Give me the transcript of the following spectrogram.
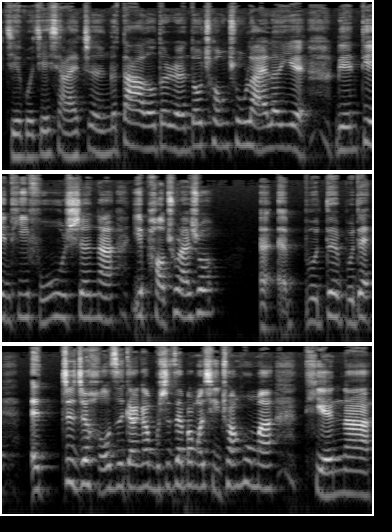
结果接下来整个大楼的人都冲出来了耶，连电梯服务生啊也跑出来说：“呃呃，不对不对，哎，这只猴子刚刚不是在帮我洗窗户吗？天哪，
